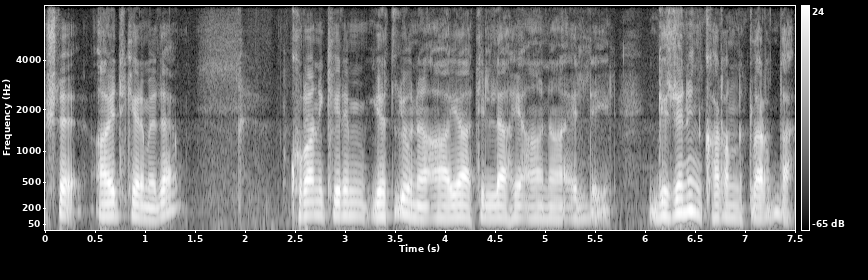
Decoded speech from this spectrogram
İşte ayet-i kerimede Kur'an-ı Kerim yetlûne ayatillahi ana elleyil. Gecenin karanlıklarında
